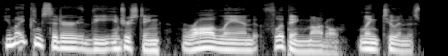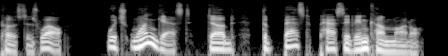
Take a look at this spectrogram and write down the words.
you might consider the interesting raw land flipping model, linked to in this post as well, which one guest dubbed the best passive income model.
